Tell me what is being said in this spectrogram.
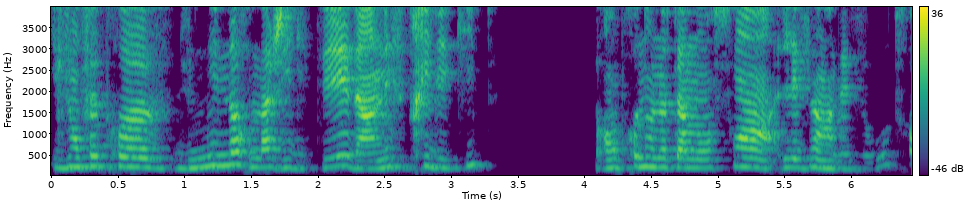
Ils ont fait preuve d'une énorme agilité, d'un esprit d'équipe, en prenant notamment soin les uns des autres,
